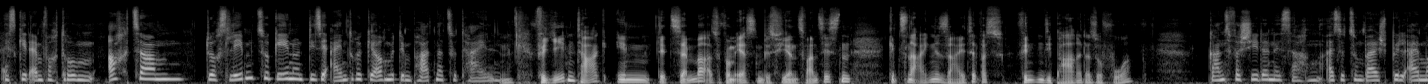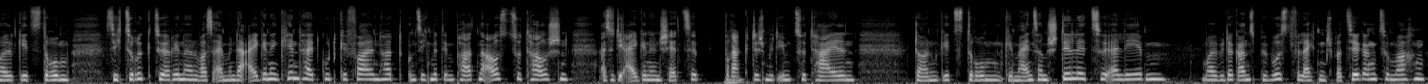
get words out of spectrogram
Es geht einfach darum, achtsam durchs Leben zu gehen und diese Eindrücke auch mit dem Partner zu teilen. Mhm. Für jeden Tag im Dezember, also vom 1. bis 24., gibt es eine eigene Seite. Was finden die Paare da so vor? ganz verschiedene Sachen. Also zum Beispiel einmal geht es darum, sich zurückzuerinnern, was einem in der eigenen Kindheit gut gefallen hat und sich mit dem Partner auszutauschen, also die eigenen Schätze mhm. praktisch mit ihm zu teilen. Dann geht es darum, gemeinsam Stille zu erleben, mal wieder ganz bewusst vielleicht einen Spaziergang zu machen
